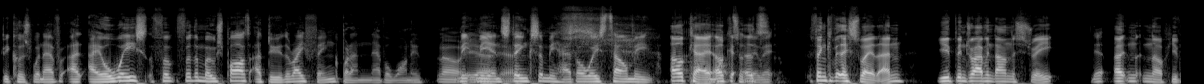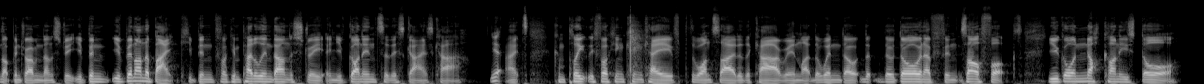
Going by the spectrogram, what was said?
because whenever I, I always, for for the most part, I do the right thing, but I never want to. No, me, yeah, me yeah. instincts in my head always tell me. okay, not okay. to do it. Think of it this way, then. You've been driving down the street. Yep. Uh, n- no, you've not been driving down the street. You've been you've been on a bike. You've been fucking pedaling down the street, and you've gone into this guy's car. Yep. Right. Completely fucking concaved. The one side of the car in, like the window, the, the door, and everything. It's all fucked. You go and knock on his door,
